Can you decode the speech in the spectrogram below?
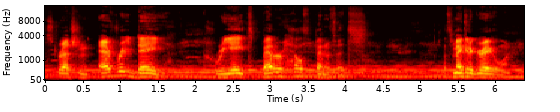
Stretching every day creates better health benefits. Let's make it a great one.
